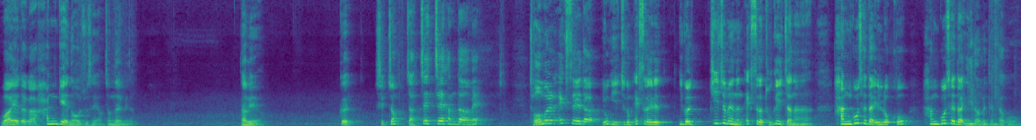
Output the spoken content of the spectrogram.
y에다가 한 개 넣어주세요. 정답입니다. 답이에요. 끝. 쉽죠? 자, 째째 한 다음에 점을 x에다 여기 지금 x가 이래 이걸 찢으면은 x가 두 개 있잖아. 한 곳에다 1 넣고 한 곳에다 2 넣으면 된다고.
